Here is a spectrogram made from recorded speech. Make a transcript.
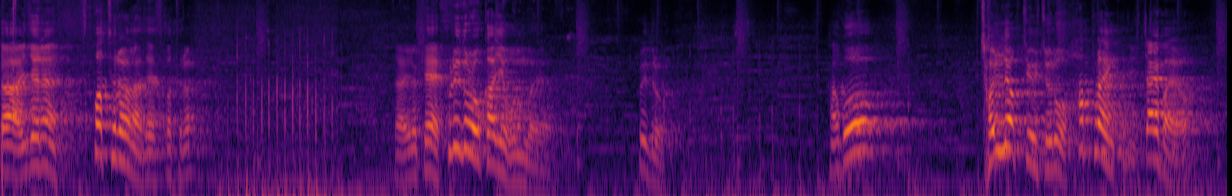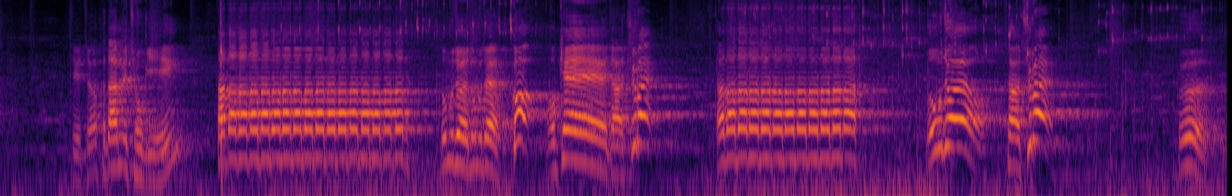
자 이제는 스퍼트를 하세요 스퍼트를 자 이렇게 free throw까지 오는 거예요 free throw 하고 전력 질주로 하프라인까지 짧아요. 아시겠죠? 그 다음에 조깅. 따다다다다다다다다다다다다다 너무 좋아요 너무 좋아요. Go! 오케이. 자 출발! 따다다다다다다다다다 너무 좋아요. 자 출발! Good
